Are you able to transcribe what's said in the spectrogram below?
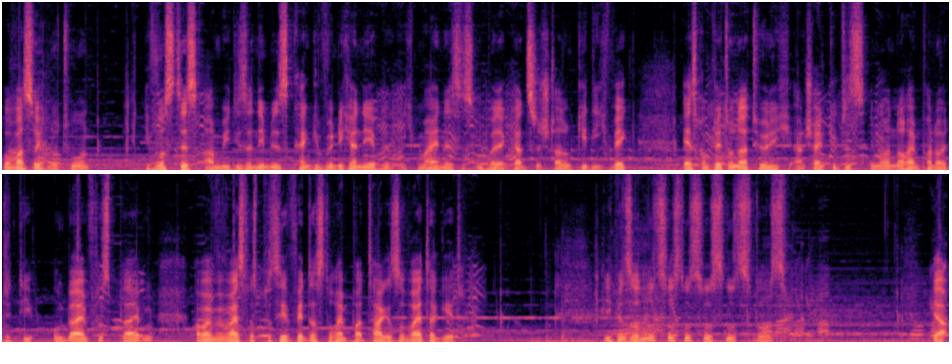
Oh, was soll ich nur tun? Ich wusste es, Ami. Dieser Nebel ist kein gewöhnlicher Nebel. Ich meine, es ist über der ganzen Stadt und geht nicht weg. Er ist komplett unnatürlich. Anscheinend gibt es immer noch ein paar Leute, die unbeeinflusst bleiben. Aber wer weiß, was passiert, wenn das noch ein paar Tage so weitergeht. Ich bin so nutzlos, nutzlos, nutzlos. Ja.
